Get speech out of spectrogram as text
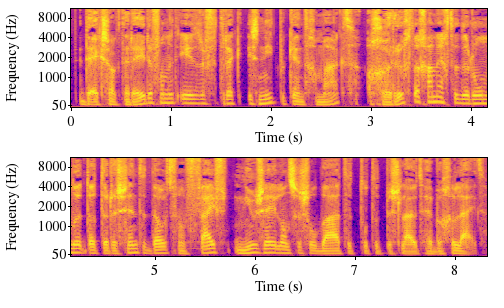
De exacte reden van het eerdere vertrek is niet bekendgemaakt. Geruchten gaan echter de ronde dat de recente dood van vijf Nieuw-Zeelandse soldaten tot het besluit hebben geleid.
